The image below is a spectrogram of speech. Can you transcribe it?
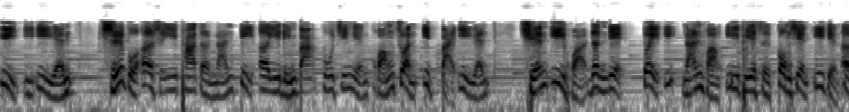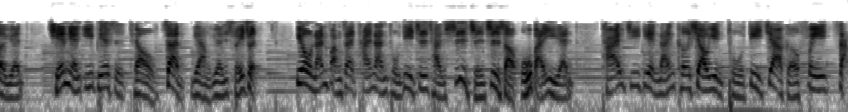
逾一亿元。持股二十一趴的南地二一零八，估今年狂赚一百亿元，全益法认列对一南纺 EPS 贡献一点二元，全年 EPS 挑战两元水准。又南纺在台南土地资产市值至少五百亿元，台积电南科效应土地价格飞涨，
